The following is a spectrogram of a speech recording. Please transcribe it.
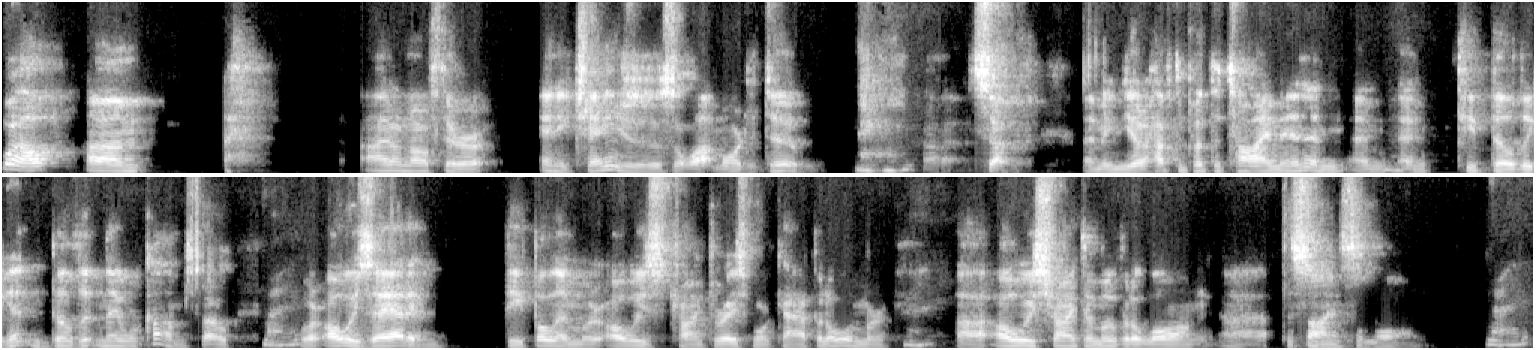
Well, um, I don't know if there are any changes. There's a lot more to do. Uh, so, I mean, you have to put the time in and, and, and keep building it and build it and they will come. So Right. we're always adding people and we're always trying to raise more capital and we're Right. uh, always trying to move it along, uh, the science along. Right.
